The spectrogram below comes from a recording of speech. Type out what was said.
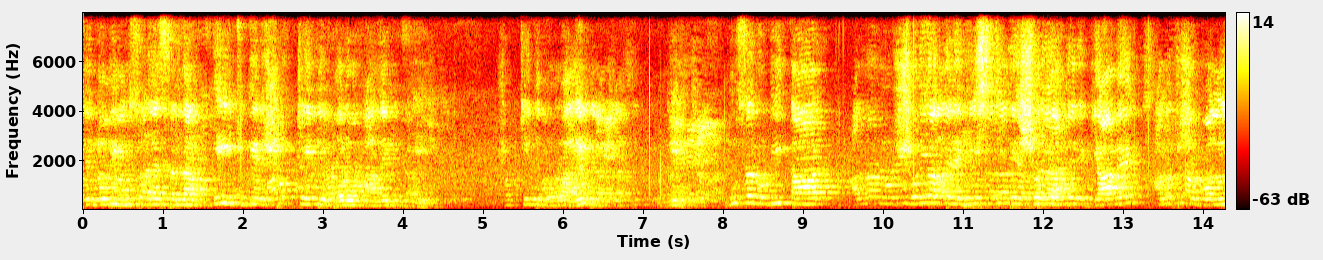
যে নবী মুসা আলাইহিস সালাম এই যুগের সবচাইতে বড় আলেম কে? সবচাইতে বড় আলেম কে? মুসা নবী তার আল্লাহর নবী শরীয়তের হিস্ট্রিতে, শরীয়তের জ্ঞানে আলোচনা বলল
